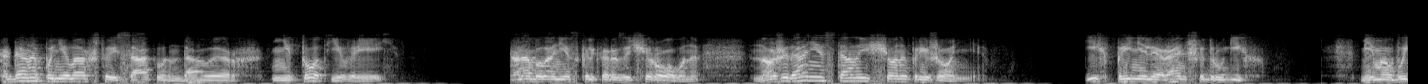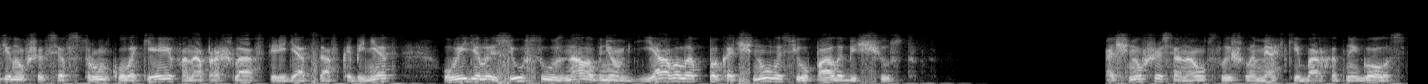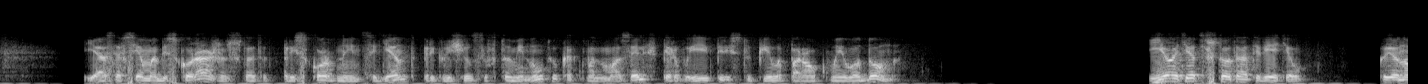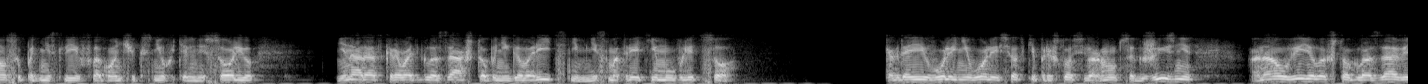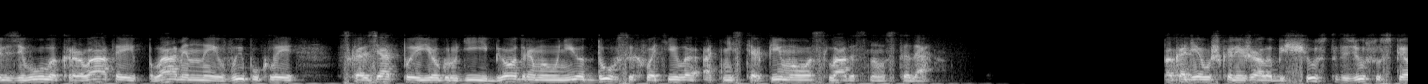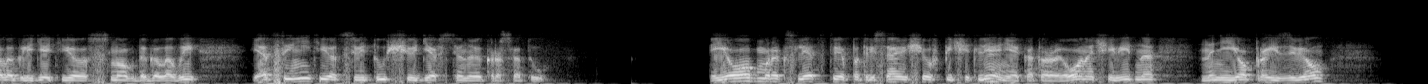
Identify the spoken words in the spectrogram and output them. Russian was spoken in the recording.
Когда она поняла, что Исаак Ландауэр не тот еврей, она была несколько разочарована, но ожидание стало еще напряженнее. Их приняли раньше других. Мимо вытянувшихся в струнку лакеев она прошла впереди отца в кабинет, увидела Зюса, узнала в нем дьявола, покачнулась и упала без чувств. Очнувшись, она услышала мягкий бархатный голос — я совсем обескуражен, что этот прискорбный инцидент приключился в ту минуту, как мадемуазель впервые переступила порог моего дома. Ее отец что-то ответил. К ее носу поднесли флакончик с нюхательной солью. Не надо открывать глаза, чтобы не говорить с ним, не смотреть ему в лицо. Когда ей волей-неволей все-таки пришлось вернуться к жизни, она увидела, что глаза Вельзевула крылатые, пламенные, выпуклые, скользят по ее груди и бедрам, и у нее дух захватило от нестерпимого сладостного стыда. Пока девушка лежала без чувств, Зюс успел оглядеть ее с ног до головы и оценить ее цветущую девственную красоту. Ее обморок — следствие потрясающего впечатления, которое он, очевидно, на нее произвел —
